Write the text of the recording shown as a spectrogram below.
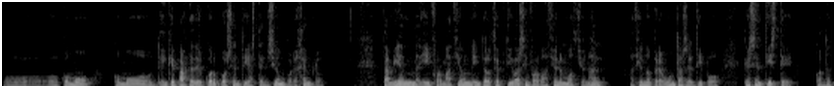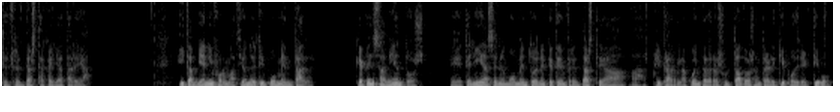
o, cómo, en qué parte del cuerpo sentías tensión, por ejemplo. También información interoceptiva es información emocional, haciendo preguntas del tipo ¿qué sentiste cuando te enfrentaste a aquella tarea? Y también información de tipo mental. ¿Qué pensamientos eh, tenías en el momento en el que te enfrentaste a, explicar la cuenta de resultados ante el equipo directivo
